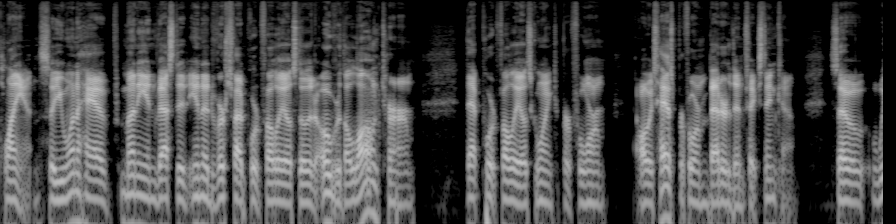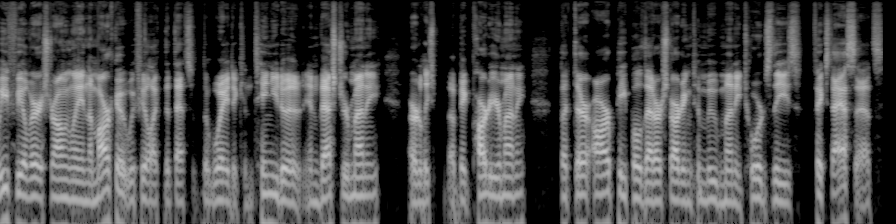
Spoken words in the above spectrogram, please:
plan. So you want to have money invested in a diversified portfolio so that over the long term, that portfolio is going to perform, always has performed better than fixed income. So we feel very strongly in the market. We feel like that that's the way to continue to invest your money, or at least a big part of your money but there are people that are starting to move money towards these fixed assets.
